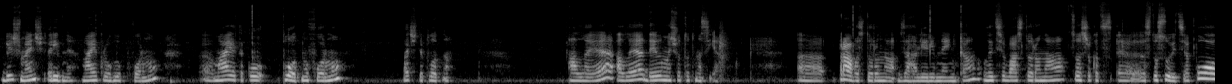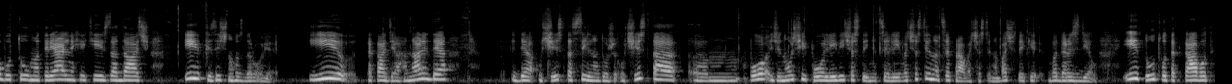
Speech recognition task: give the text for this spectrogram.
більш-менш рівне, має круглу форму, е, має таку плотну форму. Бачите, плотна. Але, але дивимося, що тут у нас є. Е, Права сторона взагалі рівненька, лицева сторона, це що е, стосується побуту, матеріальних якихось задач і фізичного здоров'я. І така діагональ йде, йде очистка, сильно дуже очистка ем, по жіночій, по лівій частині. Це ліва частина, це права частина. Бачите, який водорозділ. І тут от така от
